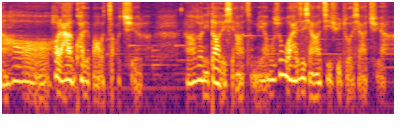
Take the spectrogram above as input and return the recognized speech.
然后后来他很快就把我找去了，然后说你到底想要怎么样？我说我还是想要继续做下去啊。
